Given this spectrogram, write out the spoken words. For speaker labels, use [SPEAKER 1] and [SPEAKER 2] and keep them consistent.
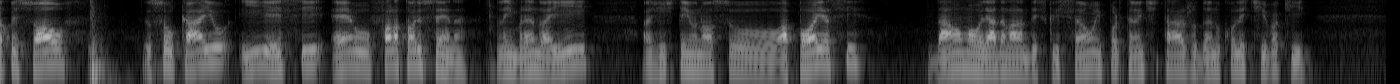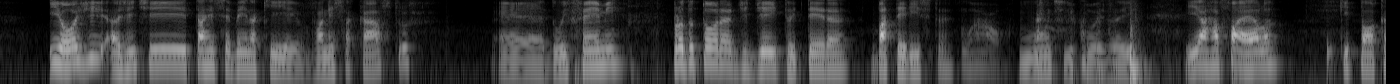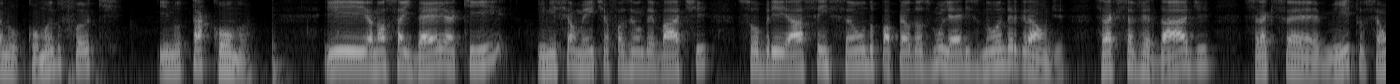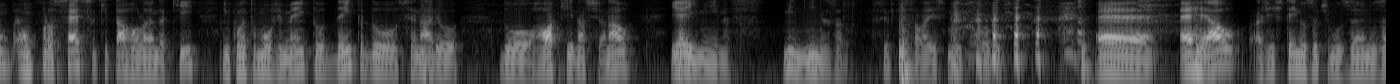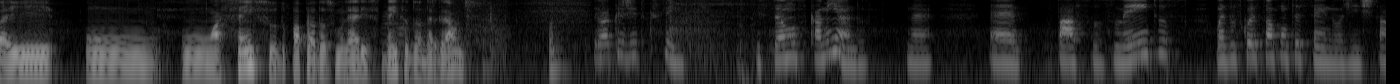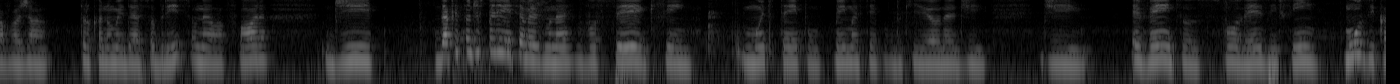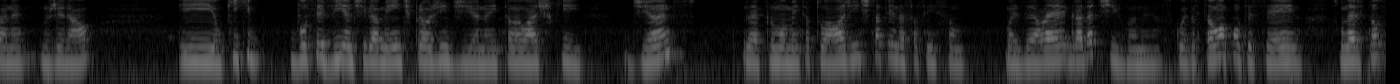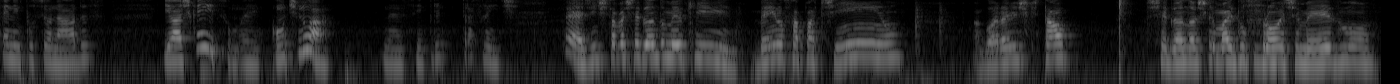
[SPEAKER 1] Fala pessoal, eu sou o Caio e esse é o Falatório Cena. Lembrando aí, a gente tem o nosso Apoia-se, dá uma olhada lá na descrição, é importante estar tá ajudando o coletivo aqui. E hoje a gente está recebendo aqui Vanessa Castro, é, do IFEM, produtora, DJ, twitteira, baterista.
[SPEAKER 2] Uau!
[SPEAKER 1] Um monte de coisa aí. e a Rafaela, que toca no Comando Funk e no Tracoma. E a nossa ideia aqui, inicialmente, é fazer um debate sobre a ascensão do papel das mulheres no underground. Será que isso é verdade? Será que isso é mito? Isso é um, é um processo que está rolando aqui, enquanto movimento dentro do cenário do rock nacional? E aí, meninas? Meninas, sempre quis falar isso, mas foda-se. é, é real? A gente tem nos últimos anos aí um, um ascenso do papel das mulheres dentro do underground?
[SPEAKER 3] Eu acredito que sim. Estamos caminhando, né? É, passos lentos, mas as coisas estão acontecendo. A gente estava já trocando uma ideia sobre isso, né, lá fora, de da questão de experiência mesmo, né? Você que tem muito tempo, bem mais tempo do que eu, né, de, de eventos, rolês, enfim, música, né, no geral. E o que, que você via antigamente para hoje em dia, né? Então eu acho que de antes, né, para o momento atual, a gente está tendo essa ascensão, mas ela é gradativa, né? As coisas estão acontecendo, as mulheres estão sendo impulsionadas e eu acho que é isso, é continuar, né? Sempre para frente.
[SPEAKER 2] É, a gente estava chegando meio que bem no sapatinho. Agora a gente que tá chegando, acho estamos que mais no front mesmo.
